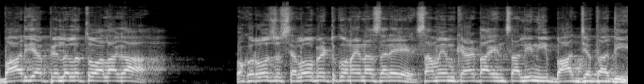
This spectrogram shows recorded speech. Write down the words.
భార్య పిల్లలతో అలాగా ఒకరోజు సెలవు పెట్టుకునైనా సరే సమయం కేటాయించాలి నీ బాధ్యత అది.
